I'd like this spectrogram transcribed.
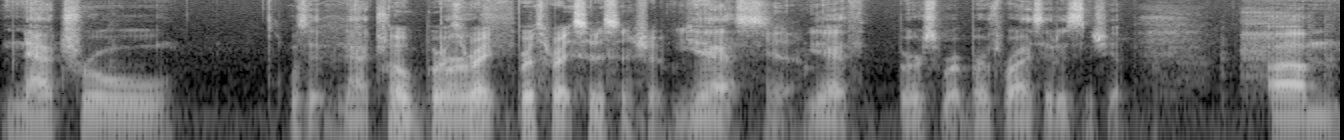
natural. Was it natural Oh, birthright birth? birthright citizenship. Yes. Yeah. Yes. Birthright, birthright citizenship. Um,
